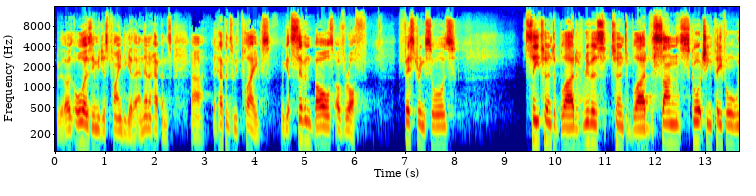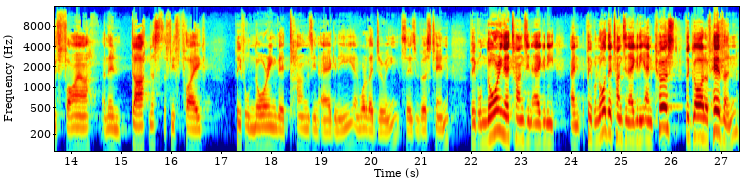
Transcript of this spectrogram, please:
So we've got those, all those images playing together, and then it happens. Uh, it happens with plagues. We get seven bowls of wrath, festering sores, sea turned to blood, rivers turned to blood, the sun scorching people with fire, and then darkness, the fifth plague people gnawing their tongues in agony. And what are they doing? It says in verse 10 people gnawing their tongues in agony, and people gnawed their tongues in agony and cursed the God of heaven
